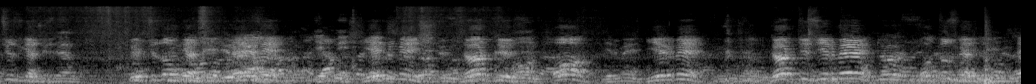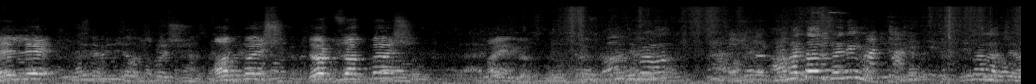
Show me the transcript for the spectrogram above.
300 geldi. 310 geldi. 50, 70, 70, 400, 10, 20, 20, 420, 30 geldi. 50, 60, 460. Hayır gör. Ahmet abi senin mi? İlan atacağım.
